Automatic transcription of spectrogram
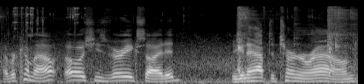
Have her come out. Oh, she's very excited. You're to have to turn around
